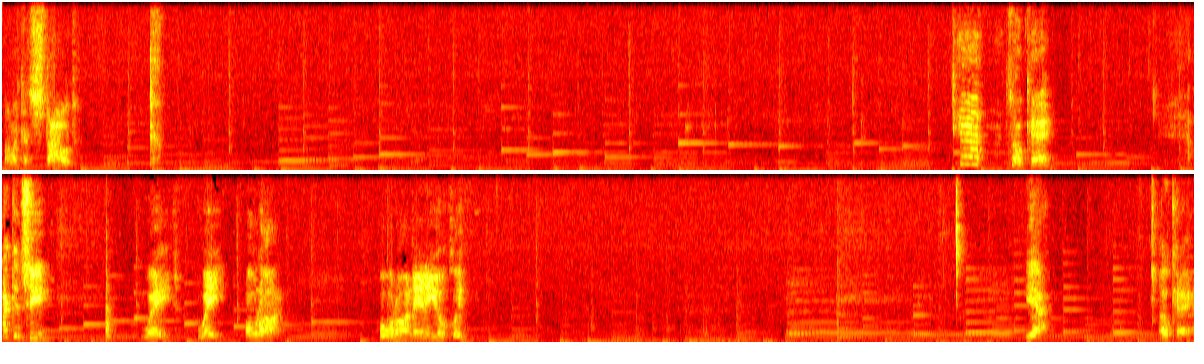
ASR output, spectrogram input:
not like a stout. Yeah, it's okay. I can see, wait, wait, hold on. Hold on, Annie Oakley. Yeah. Okay.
